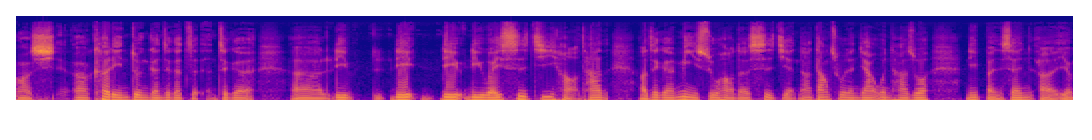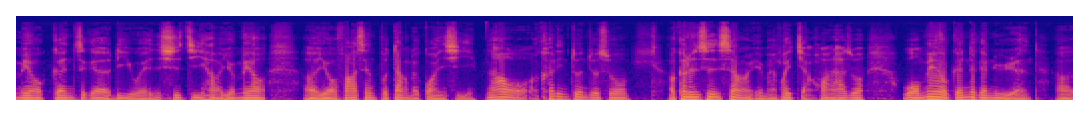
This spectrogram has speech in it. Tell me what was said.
哦，呃，克林顿跟这个这这个呃，李李李李维斯基哈，他啊这个秘书哈的事件，那当初人家问他说，你本身呃有没有跟这个李维斯基哈有没有呃有发生不当的关系？然后克林顿就说，哦，可能是上也蛮会讲话，他说我没有跟那个女人呃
